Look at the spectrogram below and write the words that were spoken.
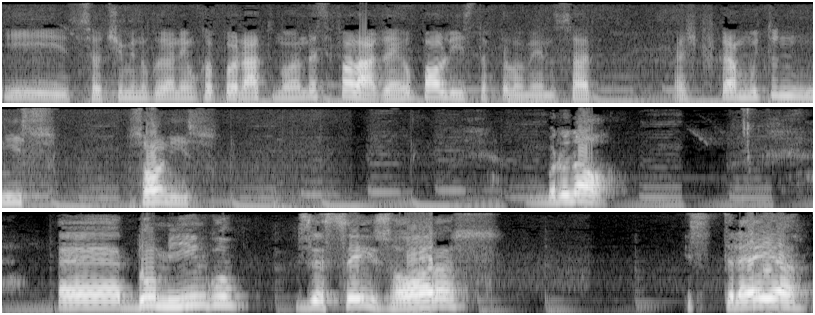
e seu time não ganhou nenhum campeonato no ano, aí você fala, ah, ganhou o Paulista pelo menos, sabe? Acho que fica muito nisso, só nisso. Brunão, é, domingo, 16 horas, estreia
